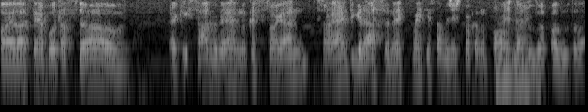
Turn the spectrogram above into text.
vai lá, tem a votação. É, quem sabe, né? Nunca se sonhar, sonhar é de graça, né? Mas quem sabe a gente toca no palco é lá do Lollapalooza lá.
